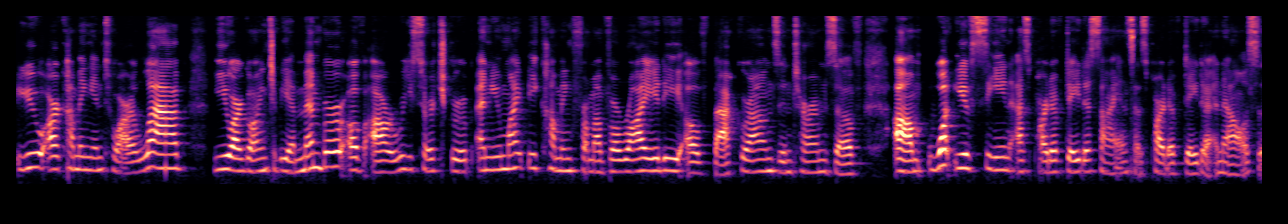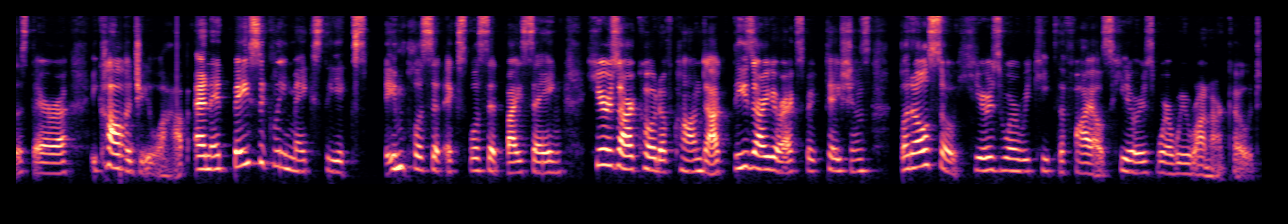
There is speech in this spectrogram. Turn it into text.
you are coming into our lab, you are going to be a member of our research group, and you might be coming from a variety of backgrounds in terms of um, what you've seen as part of data science, as part of data analysis. They're a ecology lab, and it basically makes the implicit explicit by saying here's our code of conduct. These are your expectations but also here's where we keep the files. Here is where we run our code.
